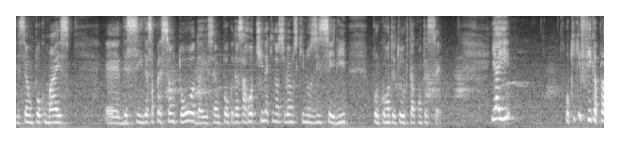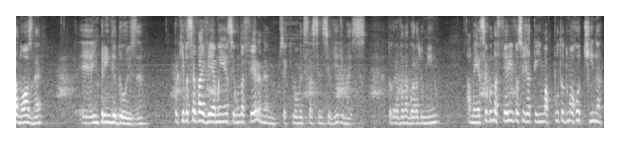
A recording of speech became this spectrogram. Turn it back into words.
de ser um pouco mais é, desse, dessa pressão toda, e ser um pouco dessa rotina que nós tivemos que nos inserir por conta de tudo que está acontecendo. E aí, o que, que fica para nós, né? É, empreendedores, né? Porque você vai ver amanhã, segunda-feira, né? Não sei que momento está sendo esse vídeo, mas estou gravando agora domingo. Amanhã é segunda-feira e você já tem uma puta de uma rotina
